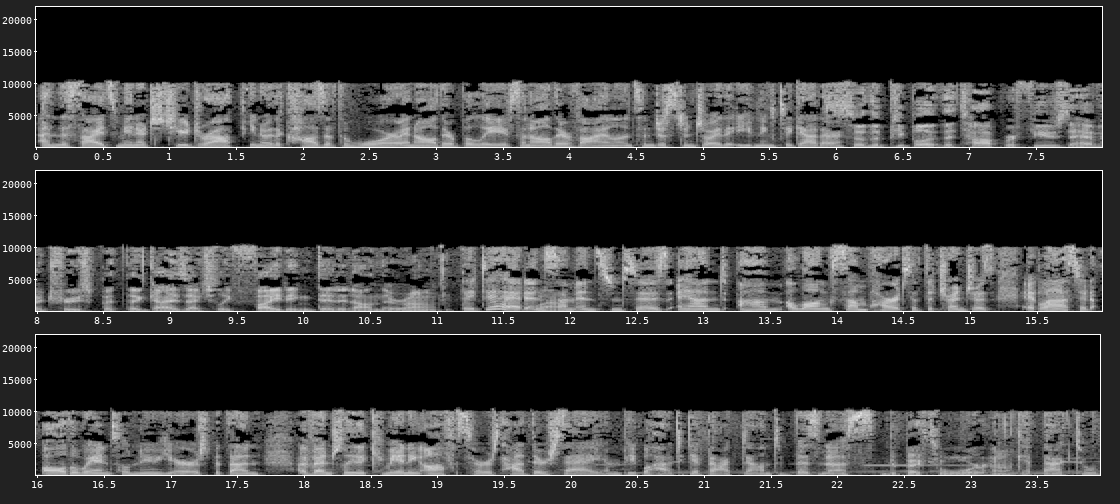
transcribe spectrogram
And the sides managed to drop, you know, the cause of the war and all their beliefs and all their violence, and just enjoy the evening together. So the people at the top refused to have a truce, but the guys actually fighting did it on their own. They did in wow. some instances, and um, along some parts of the trenches, it lasted all the way until New Year's. But then eventually, the commanding officers had their say, and people had to get back down to business. Get back to war, huh? Get back to war.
